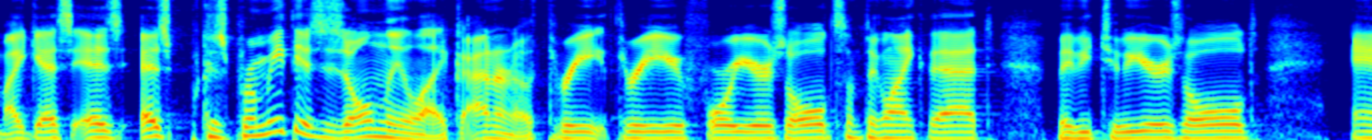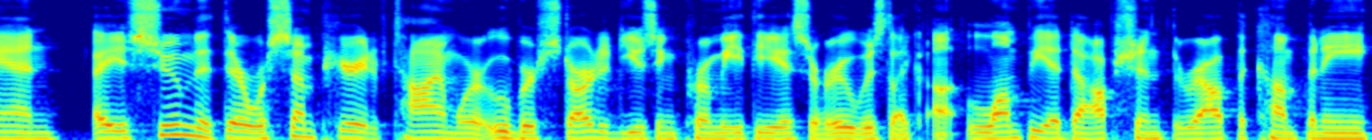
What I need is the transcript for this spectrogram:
I guess as as because Prometheus is only like I don't know three three or four years old, something like that, maybe two years old. And I assume that there was some period of time where Uber started using Prometheus, or it was like lumpy adoption throughout the company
